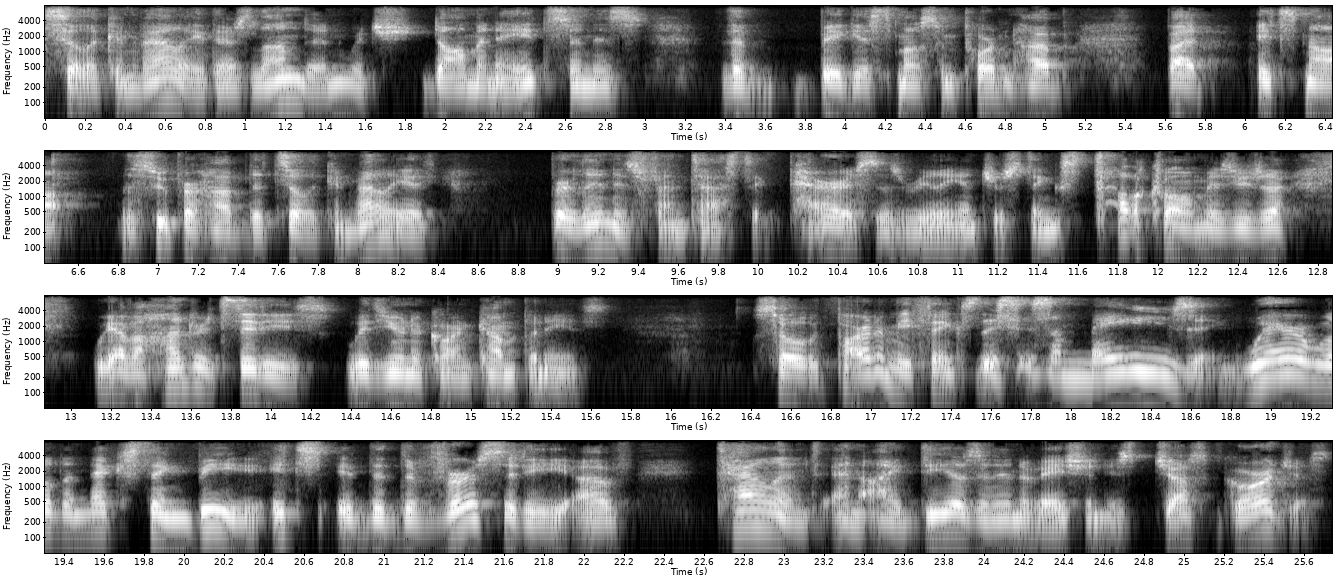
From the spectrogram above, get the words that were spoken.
Silicon Valley. There's London, which dominates and is the biggest, most important hub, but it's not the super hub that Silicon Valley is. Berlin is fantastic. Paris is really interesting. Stockholm is usually, we have 100 cities with unicorn companies. So part of me thinks this is amazing. Where will the next thing be? It's it, the diversity of talent and ideas and innovation is just gorgeous.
